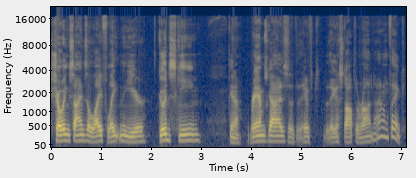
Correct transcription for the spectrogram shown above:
showing signs of life late in the year. Good scheme, you know. Rams guys, they're they to stop the run. I don't think,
